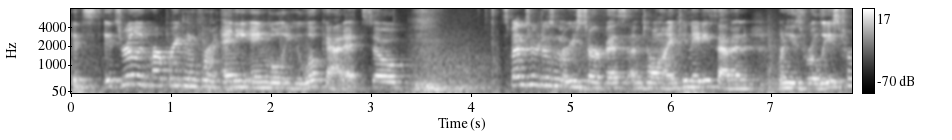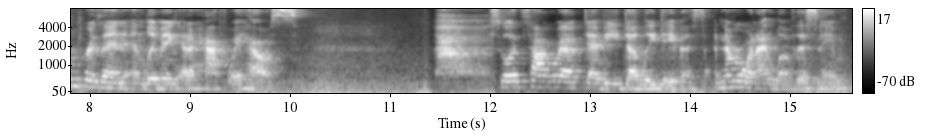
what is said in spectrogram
It's it's really heartbreaking from any angle you look at it. So Spencer doesn't resurface until 1987 when he's released from prison and living at a halfway house. So let's talk about Debbie Dudley Davis. Number one, I love this name.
